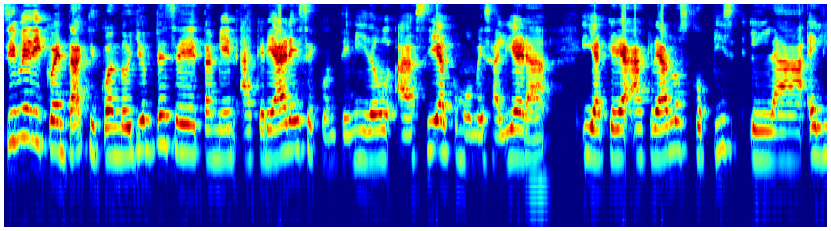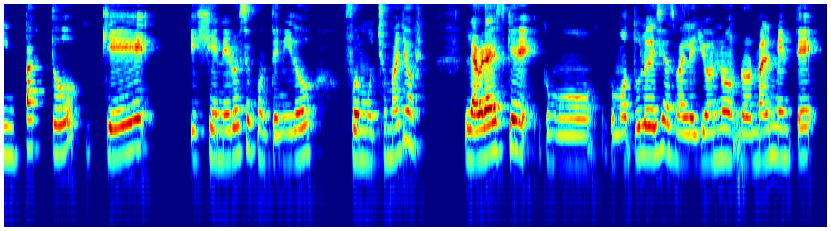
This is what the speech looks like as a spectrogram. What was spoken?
sí me di cuenta que cuando yo empecé también a crear ese contenido, hacía como me saliera y a, a crear los copies, la, el impacto que generó ese contenido fue mucho mayor. La verdad es que, como, como tú lo decías, vale, yo no, normalmente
